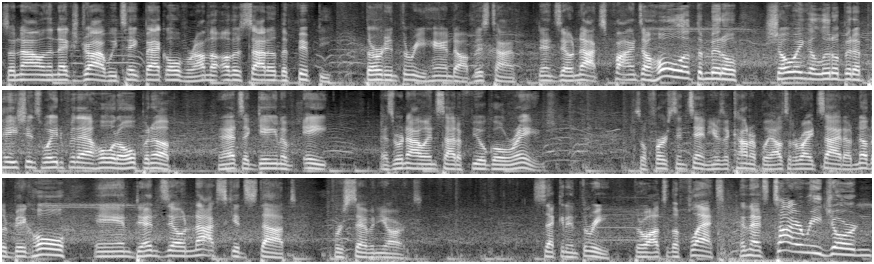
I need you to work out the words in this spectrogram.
So now on the next drive, we take back over on the other side of the 50. Third and three, handoff. This time, Denzel Knox finds a hole up the middle, showing a little bit of patience, waiting for that hole to open up. And that's a gain of eight as we're now inside of field goal range. So first and 10. Here's a counterplay out to the right side. Another big hole, and Denzel Knox gets stopped for seven yards. Second and three. Throw out to the flats, and that's Tyree Jordan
